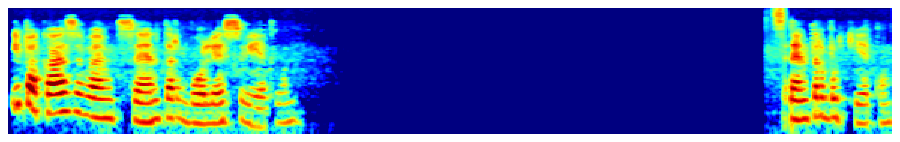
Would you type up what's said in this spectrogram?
И показываем центр более светлым. Центр букета.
